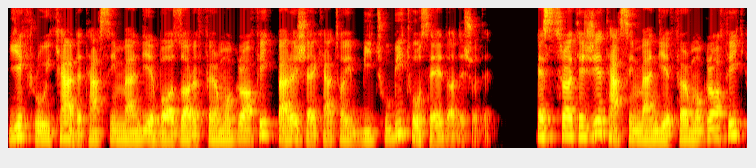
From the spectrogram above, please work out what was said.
یک رویکرد تقسیم بندی بازار فرموگرافیک برای شرکت های B2B توسعه داده شده. استراتژی تقسیم بندی فرموگرافیک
